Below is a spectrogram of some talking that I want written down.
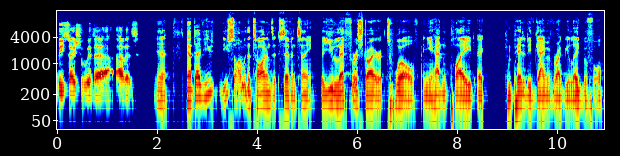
be social with uh, others. Yeah. Now, Dave, you, you signed with the Titans at 17, but you left for Australia at 12 and you hadn't played a competitive game of rugby league before.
